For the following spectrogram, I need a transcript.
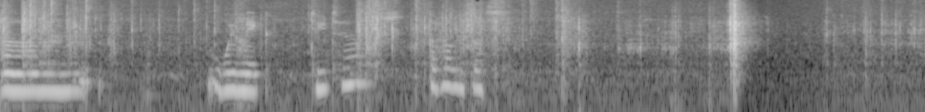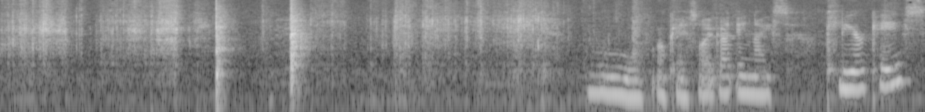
Um, we make details. What the hell is this? Ooh, okay, so I got a nice clear case.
